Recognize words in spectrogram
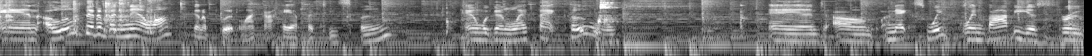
and a little bit of vanilla. I'm going to put like a half a teaspoon and we're going to let that cool. And um, next week, when Bobby is through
